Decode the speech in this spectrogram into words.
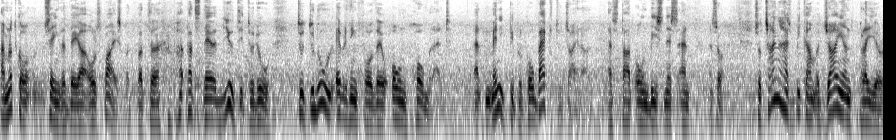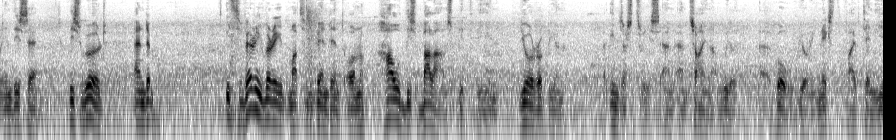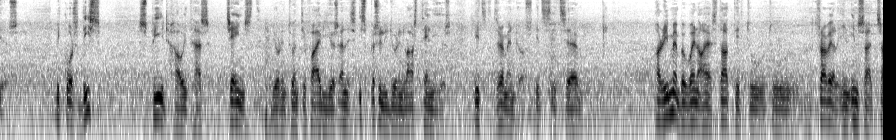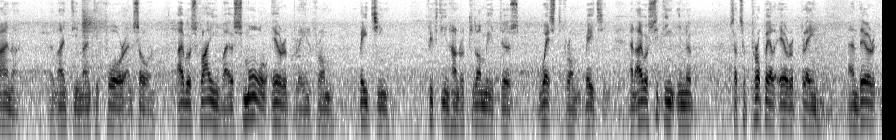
I'm not saying that they are all spies, but, but, uh, but, their duty to do, to, to do everything for their own homeland. And many people go back to China and start own business and, and so on. So China has become a giant player in this, uh, this world. And um, it's very, very much dependent on how this balance between European industries and, and China will uh, go during next five, ten years. because this speed, how it has changed during 25 years, and especially during last 10 years, it's tremendous. It's it's. Uh, I remember when I started to, to travel in inside China, uh, 1994 and so on. I was flying by a small airplane from Beijing, 1500 kilometers west from Beijing, and I was sitting in a such a propeller airplane, and there,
